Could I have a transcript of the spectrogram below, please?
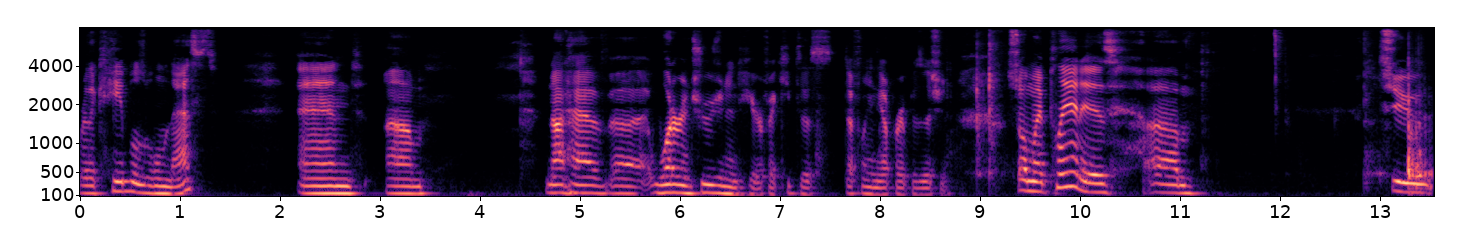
where the cables will nest. And um, not have uh, water intrusion into here if I keep this definitely in the upright position. So my plan is um, to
